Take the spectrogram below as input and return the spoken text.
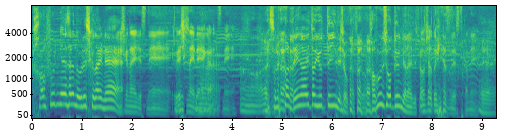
花粉に愛されるの嬉しくないね。嬉し。くないですね。嬉しくない恋愛があるんですね。うん、それは恋愛と言っていいんでしょうか？それは。花粉症と言うんじゃないでしょうか？花粉症というやつですかね、え。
